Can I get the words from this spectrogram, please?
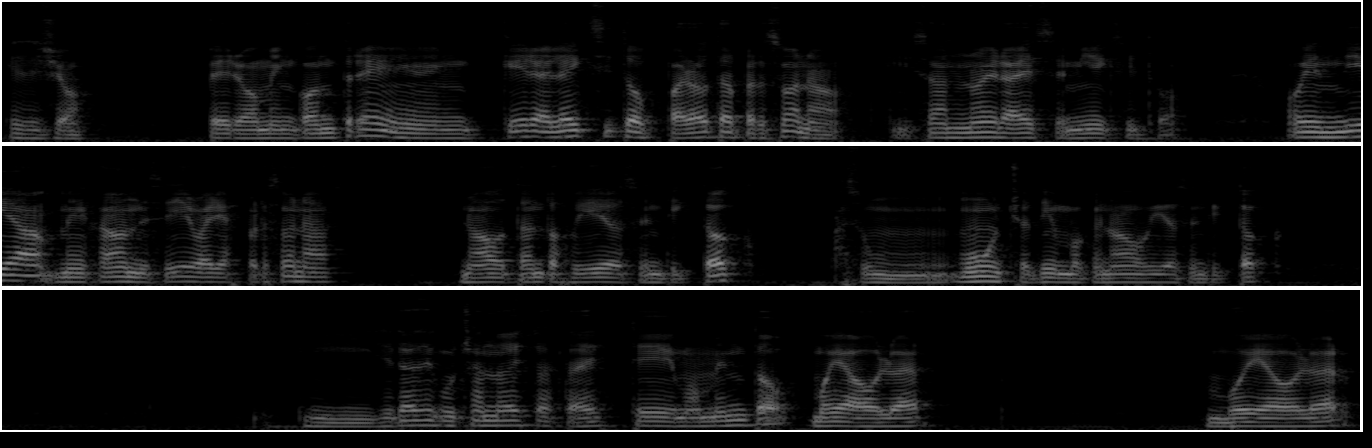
qué sé yo. Pero me encontré en que era el éxito para otra persona. Quizás no era ese mi éxito. Hoy en día me dejaron de seguir varias personas. No hago tantos videos en TikTok hace mucho tiempo que no hago videos en TikTok. Y si estás escuchando esto hasta este momento, voy a volver. Voy a volver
